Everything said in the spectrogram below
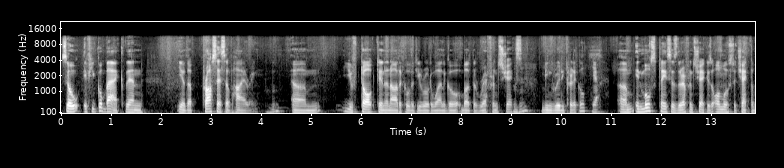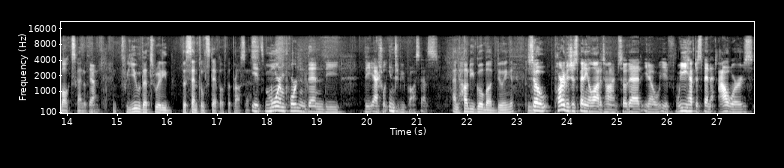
So if you go back, then you know the process of hiring. Um, you've talked in an article that you wrote a while ago about the reference checks being really critical. Yeah. Um, in most places, the reference check is almost a check the box kind of Yeah. thing. For you, that's really the central step of the process. It's more important than the the actual interview process. And how do you go about doing it? So part of it is just spending a lot of time so that, you know, if we have to spend hours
